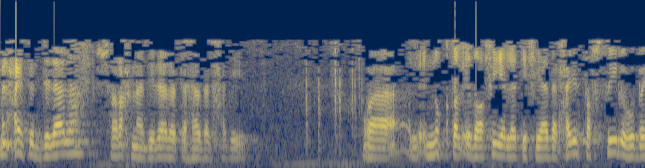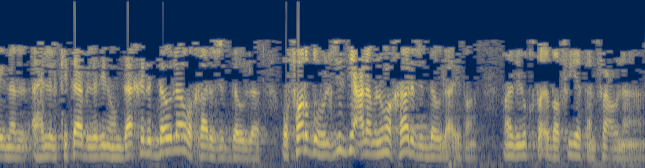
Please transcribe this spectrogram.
من حيث الدلالة شرحنا دلالة هذا الحديث. والنقطة الإضافية التي في هذا الحديث تفصيله بين أهل الكتاب الذين هم داخل الدولة وخارج الدولة وفرضه الجزية على من هو خارج الدولة أيضا. هذه نقطة إضافية تنفعنا.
